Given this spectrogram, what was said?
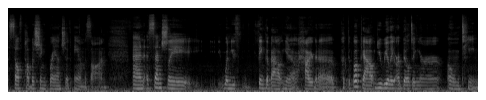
self publishing branch of Amazon. And essentially, when you think about you know how you're going to put the book out you really are building your own team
